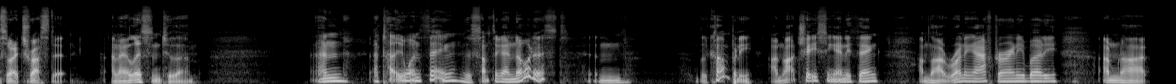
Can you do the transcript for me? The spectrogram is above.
So I trust it and I listen to them. And I'll tell you one thing. There's something I noticed in the company. I'm not chasing anything. I'm not running after anybody. I'm not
